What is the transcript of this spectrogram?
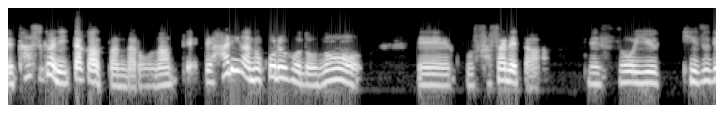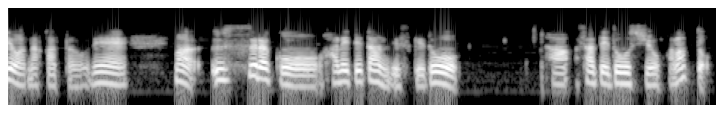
で、確かに痛かったんだろうなって。で、針が残るほどの、えー、こう刺された、ね、そういう傷ではなかったので、まあ、うっすらこう腫れてたんですけど、は、さてどうしようかなと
